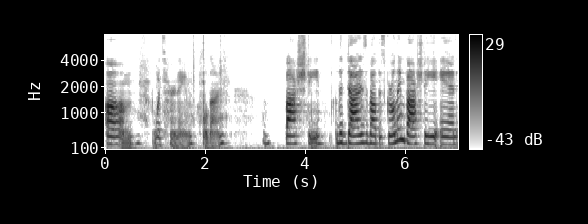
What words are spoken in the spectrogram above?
um, what's her name? Hold on. Vashti. The Dot is about this girl named Vashti and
